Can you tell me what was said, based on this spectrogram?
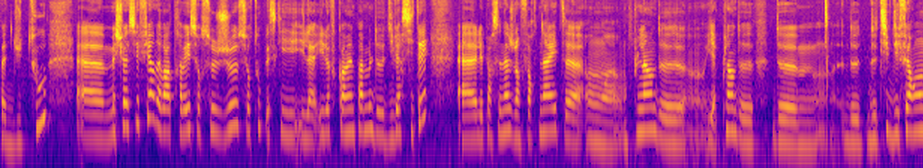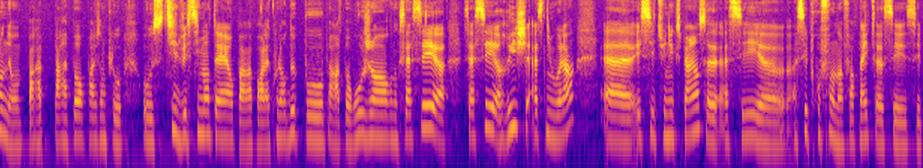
pas du tout. mais je suis assez fière d'avoir travaillé sur ce jeu, surtout parce qu'il il offre quand même pas mal de diversité. les personnages dans Fortnite ont, plein de, il y a plein de, types différents par, rapport, par exemple, au, style vestimentaire, par rapport à la couleur de peau, par rapport au genre. Donc c'est assez, riche à ce niveau-là. et c'est une expérience assez, assez profonde. Hein. Fortnite, c'est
